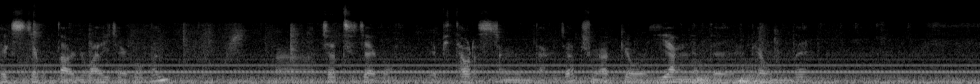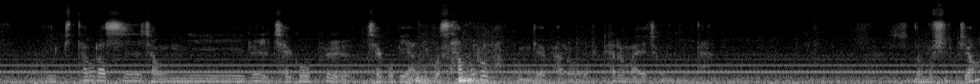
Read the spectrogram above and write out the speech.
x제곱 더하기 y제곱은 어, z제곱 이게 피타고라스 정리입니다. 그죠? 중학교 2학년 때 배우는데 이 피타고라스 정리를 제곱을 제곱이 아니고 3으로 바꾼 게 바로 페르마의 정리입니다. 너무 쉽죠?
